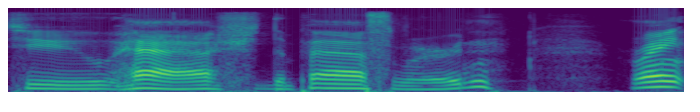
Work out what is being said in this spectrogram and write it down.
to hash the password, right?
